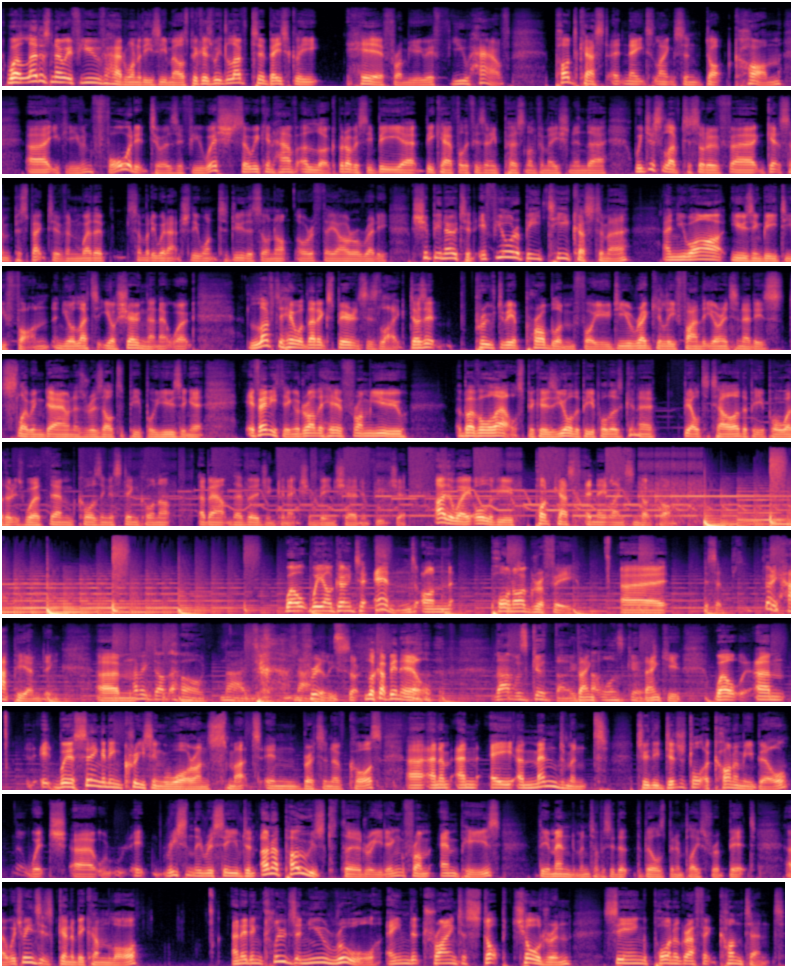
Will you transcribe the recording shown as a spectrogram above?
Well, let us know if you've had one of these emails because we'd love to basically hear from you if you have. Podcast at natelangson.com. Uh, you can even forward it to us if you wish, so we can have a look. But obviously, be uh, be careful if there's any personal information in there. We just love to sort of uh, get some perspective and whether somebody would actually want to do this or not, or if they are already. Should be noted if you're a BT customer and you are using BT Fon and you're let you're sharing that network. Love to hear what that experience is like. Does it prove to be a problem for you? Do you regularly find that your internet is slowing down as a result of people using it? If anything, I'd rather hear from you above all else because you're the people that's going to be able to tell other people whether it's worth them causing a stink or not about their Virgin connection being shared in future. Either way, all of you, podcast at natelangson.com. Well, we are going to end on pornography. Uh, it's a very happy ending. Um, Having done that, oh no, no. really sorry. Look, I've been ill. that was good though. Thank, that was good. Thank you. Well, um, it, we're seeing an increasing war on smut in Britain, of course, uh, and, um, and a amendment to the Digital Economy Bill, which uh, it recently received an unopposed third reading from MPs. The amendment, obviously, the, the bill's been in place for a bit, uh, which means it's going to become law. And it includes a new rule aimed at trying to stop children seeing pornographic content,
